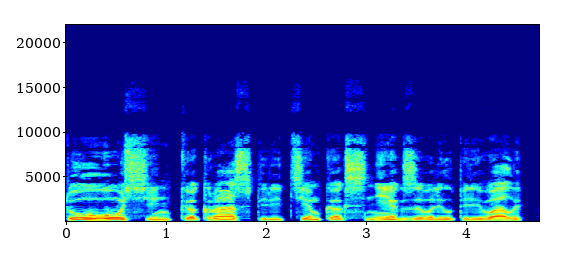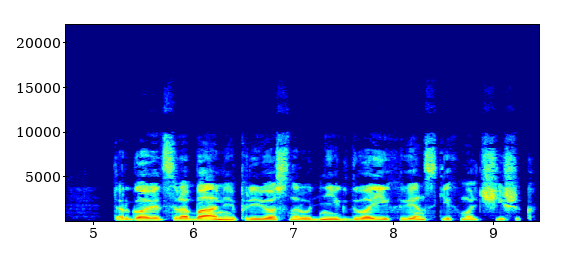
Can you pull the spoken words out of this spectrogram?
ту осень, как раз перед тем, как снег завалил перевалы, торговец рабами привез на рудник двоих венских мальчишек,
